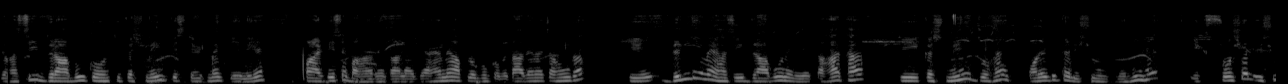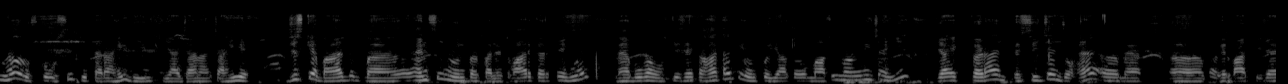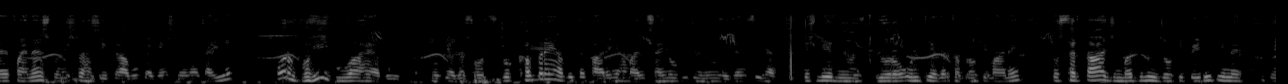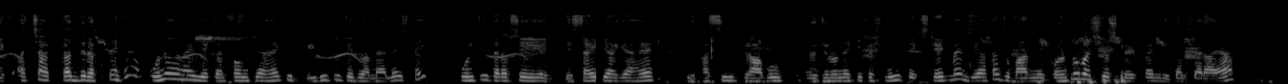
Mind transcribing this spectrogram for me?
جو حسیب درابو کو ان کی کشمیر کی اسٹیٹمنٹ کے لیے پارٹی سے باہر نکالا گیا ہے۔ میں آپ لوگوں کو بتا دینا چاہوں گا کہ دلی میں حسیب درابو نے یہ کہا تھا کہ کشمیر جو ہے پولیٹیکل ایشو نہیں ہے۔ ایک سوشل ایشو ہے اور اس کو اسی کی طرح ہی ڈیل کیا جانا چاہیے۔ جس کے بعد این سی نے ان پر پلٹوار کرتے ہوئے محبوبہ مفتی سے کہا تھا کہ ان کو یا تو معافی مانگنی چاہیے یا ایک کڑا ڈیسیجن جو ہے اگر بات کی جائے فائنانس منسٹر حسیب درابو کے اگینسٹ دینا چاہیے۔ اور وہی ہوا ہے ابھی، کیونکہ اگر جو خبریں ابھی تک آ رہی ہیں ہماری سہیوگی، جو نیوز ایجنسی ہے، کشمیر نیوز بیورو ان کی اگر خبروں کی مانے تو سرتاج مدنی جو کہ پی ڈی پی میں ایک اچھا قد رکھتے ہیں، انہوں نے یہ کنفرم کیا ہے کہ پی ڈی پی کے کے جو ایم ایل تھے، ان کی طرف سے یہ کیا گیا ہے کہ حسیب درابو جنہوں نے کہ کشمیر پہ ایک اسٹیٹمنٹ دیا تھا جو بعد میں کنٹروورشیل اسٹیٹمنٹ نکل کر آیا،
